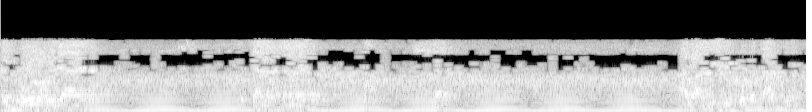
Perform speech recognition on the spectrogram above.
के भोर हो जाए तो क्या लक्षण है? अब आगे देखो बताते हैं।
